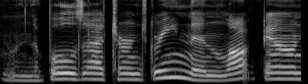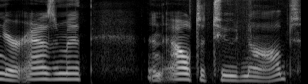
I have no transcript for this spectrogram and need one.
When the bullseye turns green, then lock down your azimuth and altitude knobs.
